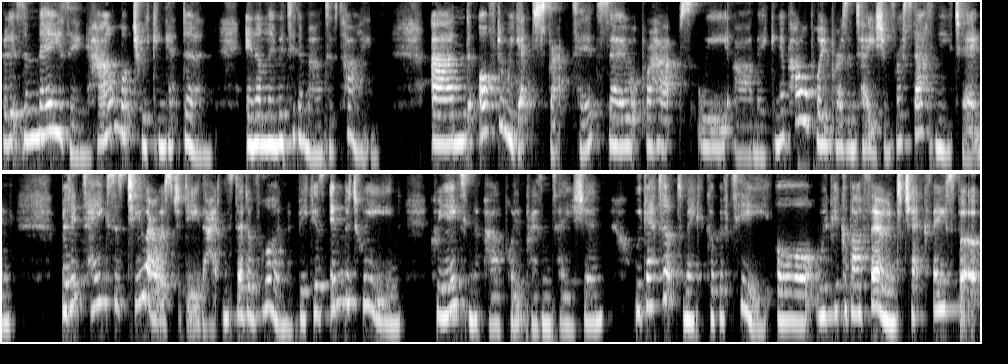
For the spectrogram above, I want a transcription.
but it's amazing how much we can get done in a limited amount of time. And often we get distracted. So perhaps we are making a PowerPoint presentation for a staff meeting, but it takes us two hours to do that instead of one, because in between creating the PowerPoint presentation, we get up to make a cup of tea, or we pick up our phone to check Facebook,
